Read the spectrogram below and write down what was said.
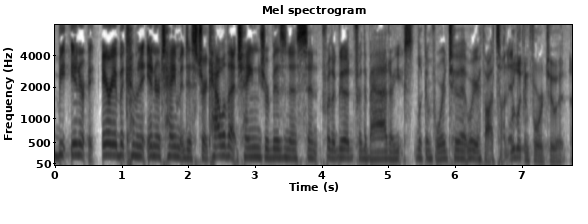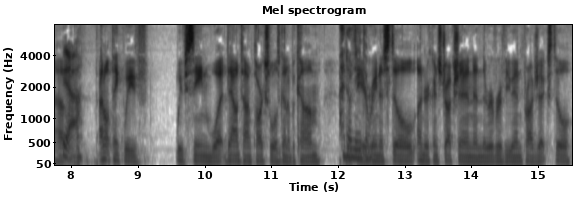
be area become an entertainment district? How will that change your business and for the good, for the bad? Are you looking forward to it? What are your thoughts on it? We're looking forward to it. Um, Yeah. I don't think we've we've seen what downtown Clarksville is going to become. I don't With the arena still under construction and the Riverview Inn project still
